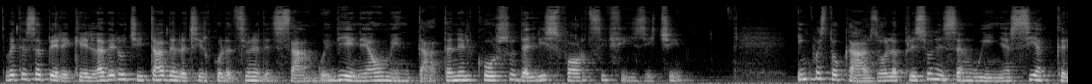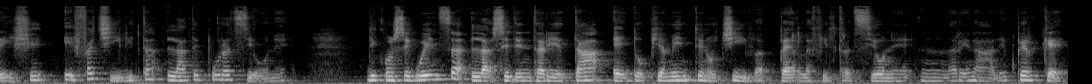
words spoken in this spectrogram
Dovete sapere che la velocità della circolazione del sangue viene aumentata nel corso degli sforzi fisici. In questo caso la pressione sanguigna si accresce e facilita la depurazione. Di conseguenza la sedentarietà è doppiamente nociva per la filtrazione mm, renale perché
